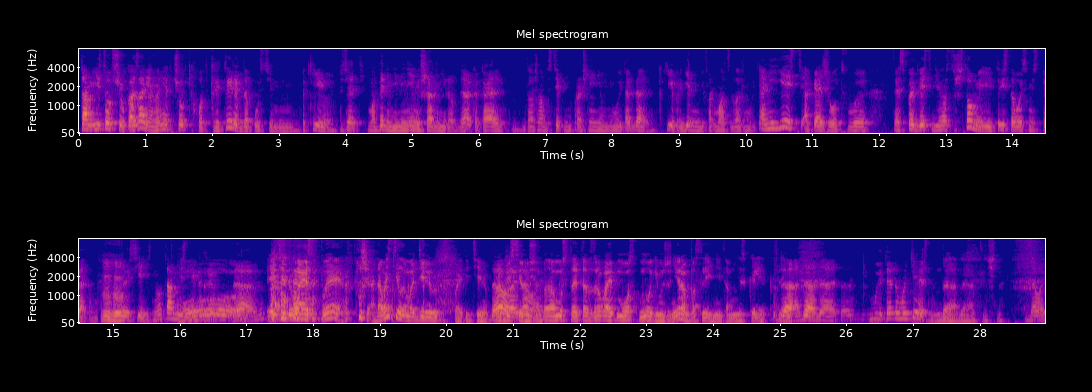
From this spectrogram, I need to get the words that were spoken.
Там есть общие указания, но нет четких вот критериев, допустим, какие взять модели нелинейных шарниров, да, какая должна быть степень упрочнения у него и так далее, какие предельные деформации должны быть. Они есть, опять же, вот в SP-296 и 385. Угу. То есть есть. Ну, там есть некоторые... Да. Эти два SP... Слушай, а давай сделаем отдельный выпуск по этой теме, давай, прогрессирующим, давай. потому что это взрывает мозг многим инженерам последние там несколько лет. Последние. Да, да, да. Это будет, я думаю, интересно. Да, да, отлично. Давай,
